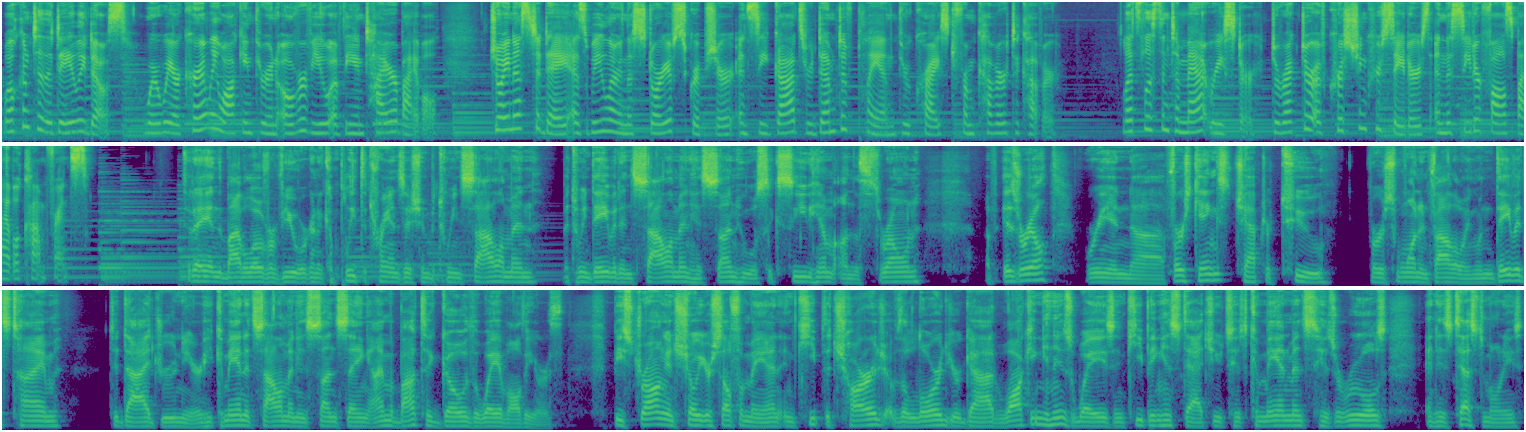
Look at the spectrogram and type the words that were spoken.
Welcome to the Daily Dose, where we are currently walking through an overview of the entire Bible. Join us today as we learn the story of Scripture and see God's redemptive plan through Christ from cover to cover. Let's listen to Matt Reisetter, Director of Christian Crusaders and the Cedar Falls Bible Conference. Today in the Bible overview, we're going to complete the transition between Solomon, between David and Solomon, his son who will succeed him on the throne of Israel. We're in uh, 1 Kings chapter 2, verse 1 and following. When David's time to die drew near, he commanded Solomon his son, saying, I'm about to go the way of all the earth. Be strong and show yourself a man, and keep the charge of the Lord your God, walking in his ways and keeping his statutes, his commandments, his rules, and his testimonies,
